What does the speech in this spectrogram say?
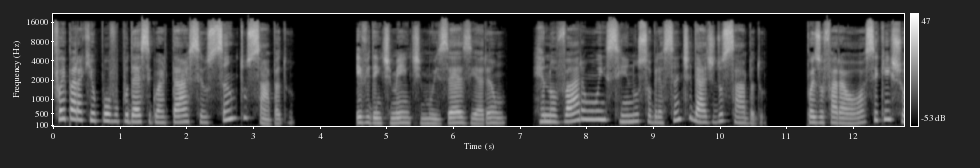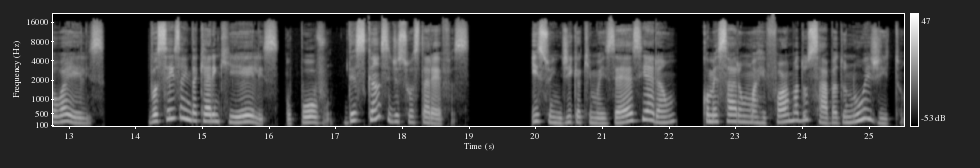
foi para que o povo pudesse guardar seu santo sábado. Evidentemente, Moisés e Arão renovaram o ensino sobre a santidade do sábado, pois o Faraó se queixou a eles. Vocês ainda querem que eles, o povo, descanse de suas tarefas. Isso indica que Moisés e Arão começaram uma reforma do sábado no Egito.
